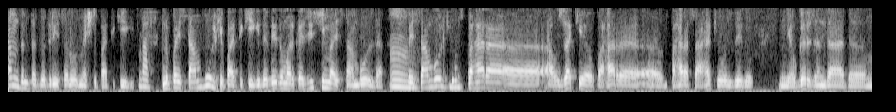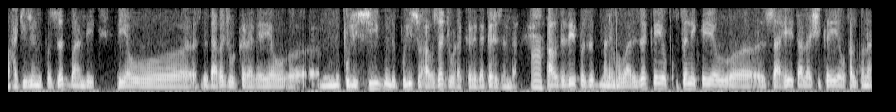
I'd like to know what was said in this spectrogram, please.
هم دلته دوه، درې، څلور میاشتې پاتې کېږي. نو په استانبول کې پاتې کیږي د دې د مرکزی سیمه استانبول ده په استانبول کې اوس په هر او ځکه او په هر په هر ساحه کې اوس د یو ګرځنده د مهاجرینو په ضد باندې یو دغه جوړ کړی دی یو پولیسي د پولیسو حوزه جوړه کړې ده ګرځنده او د دې په ضد باندې مبارزه کوي او پښتنې کوي او ساحې تلاشي کوي او خلکونه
